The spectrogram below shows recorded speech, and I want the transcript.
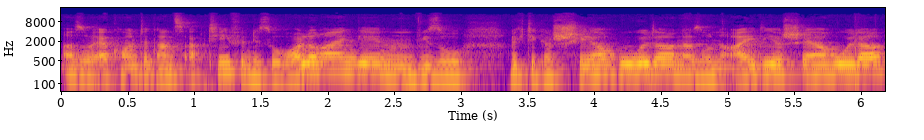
Also er konnte ganz aktiv in diese Rolle reingehen, wie so ein richtiger Shareholder, ne, so ein Idea-Shareholder,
